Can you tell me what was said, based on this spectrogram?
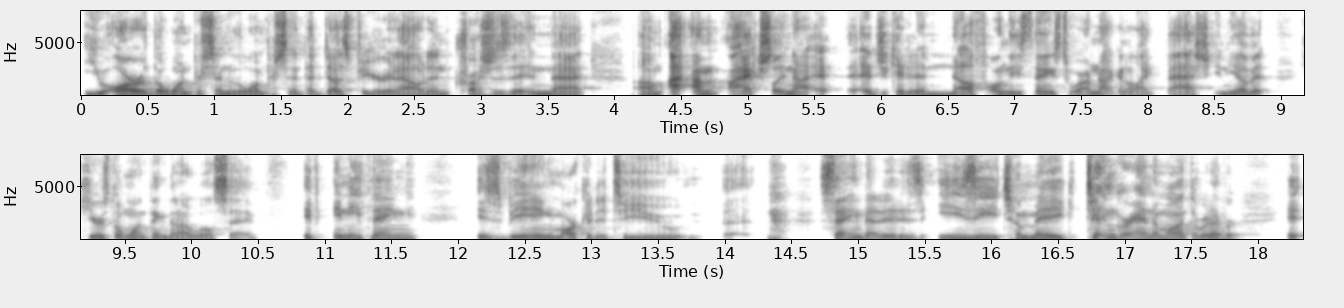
you are the one percent of the one percent that does figure it out and crushes it in that. Um, I, am actually not educated enough on these things to where I'm not going to like bash any of it. Here's the one thing that I will say: if anything is being marketed to you, uh, saying that it is easy to make ten grand a month or whatever, it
